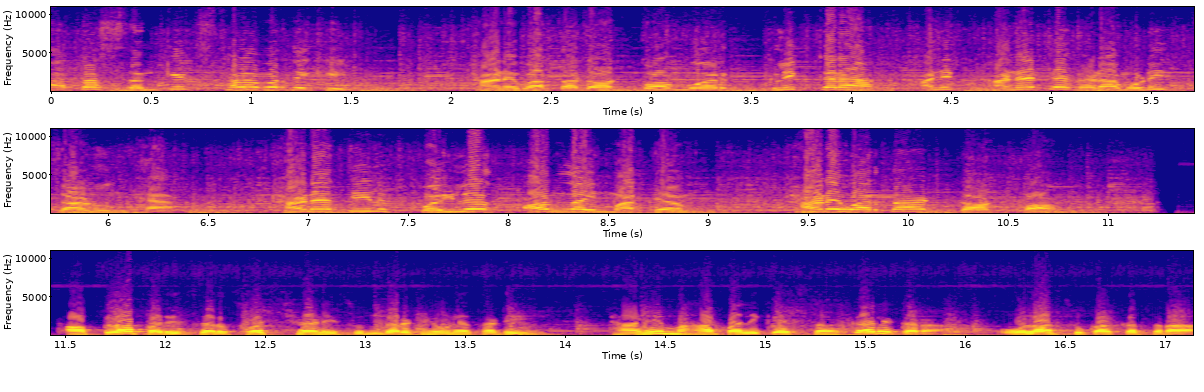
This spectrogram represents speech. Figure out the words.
आता संकेतस्थळावर देखील. ठाणे वार्ता डॉट कॉम वर क्लिक करा आणि ठाण्याच्या घडामोडी जाणून घ्या. ठाण्यातील पहिलं ऑनलाईन माध्यम ठाणे वार्ता डॉट कॉम. आपला परिसर स्वच्छ आणि सुंदर ठेवण्यासाठी ठाणे महापालिकेत सहकार्य करा. ओला सुका कचरा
